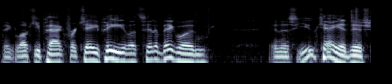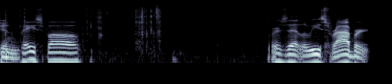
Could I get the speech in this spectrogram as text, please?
Big lucky pack for KP. Let's hit a big one in this UK edition. Baseball. Where's that Luis Robert?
